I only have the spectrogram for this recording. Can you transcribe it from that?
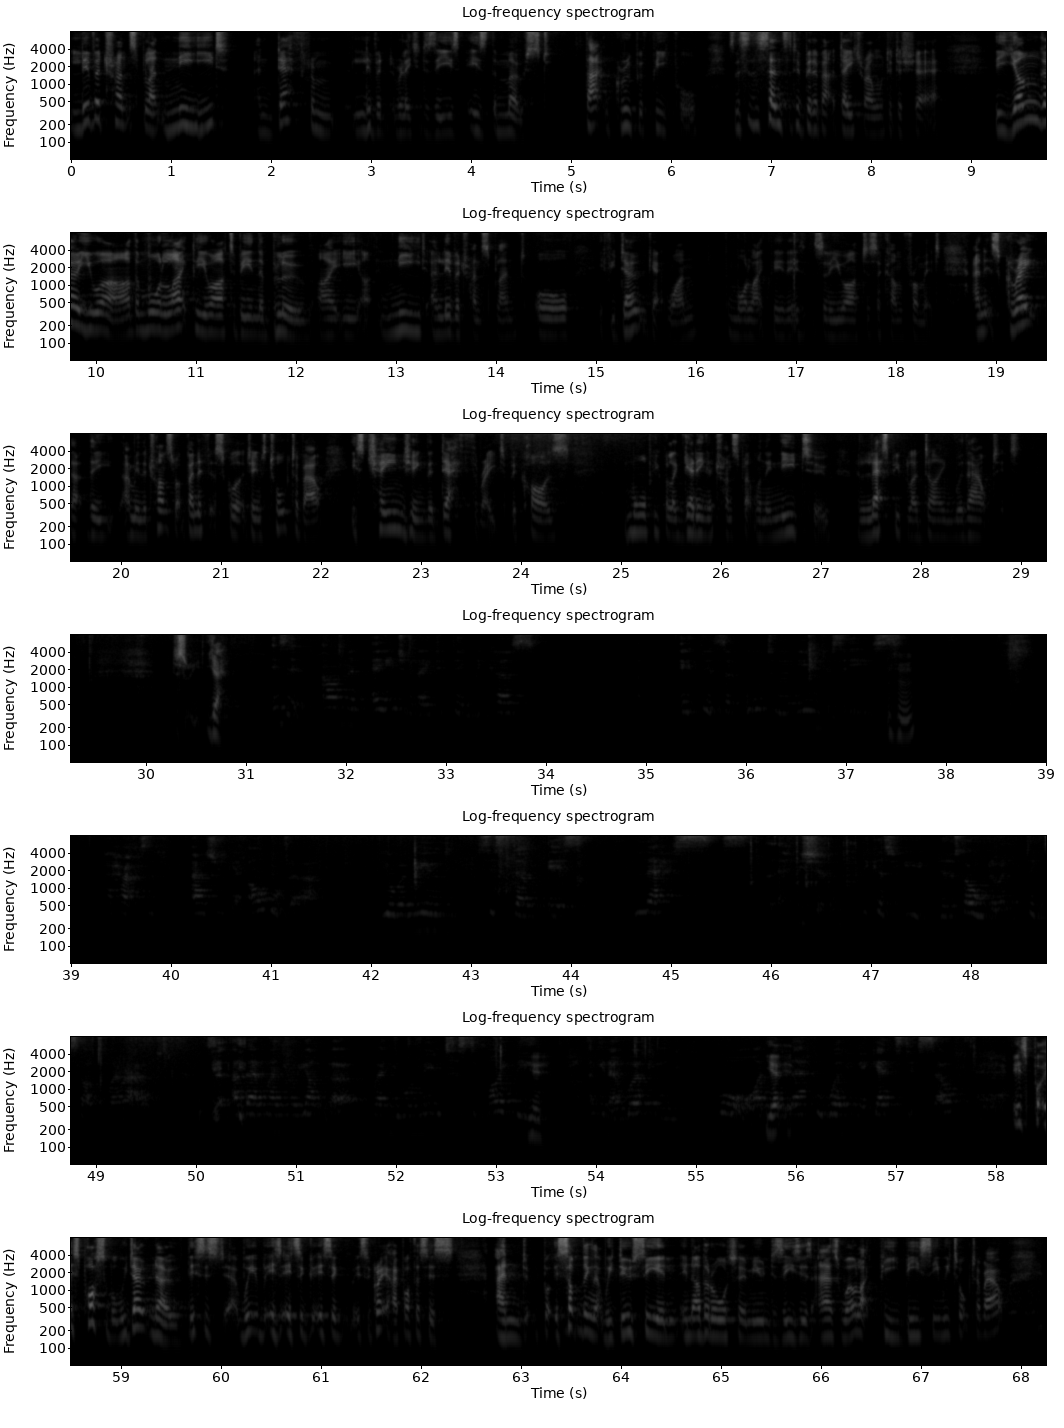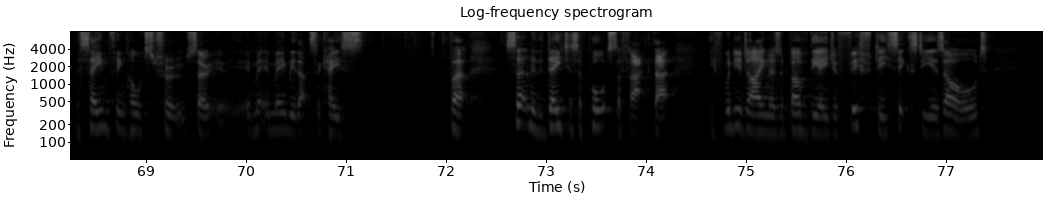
liver transplant need and death from liver-related disease is the most. That group of people, so this is the sensitive bit about data I wanted to share, the younger you are, the more likely you are to be in the blue, i.e., uh, need a liver transplant, or if you don't get one, the more likely it is so you are to succumb from it. And it's great that the, I mean, the transplant benefit score that James talked about is changing the death rate because more people are getting a transplant when they need to, and less people are dying without it. Just, yeah. Is it on an age-related thing because if it's an autoimmune disease, Mm-hmm. perhaps as, as you get older, your immune system is less efficient because you, you're just older and things start to wear out. So, and then when you're younger, when your immune system might be, Yeah. you know, working more and, Yeah. and therefore working against itself more. It's, it's possible. We don't know. This is uh, we, it's, it's, a, it's, a, it's a great hypothesis, and but it's something that we do see in, in other autoimmune diseases as well, like PBC we talked about. The same thing holds true. So it, it, may- maybe that's the case, but certainly the data supports the fact that if when you're diagnosed above the age of 50, 60 years old,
